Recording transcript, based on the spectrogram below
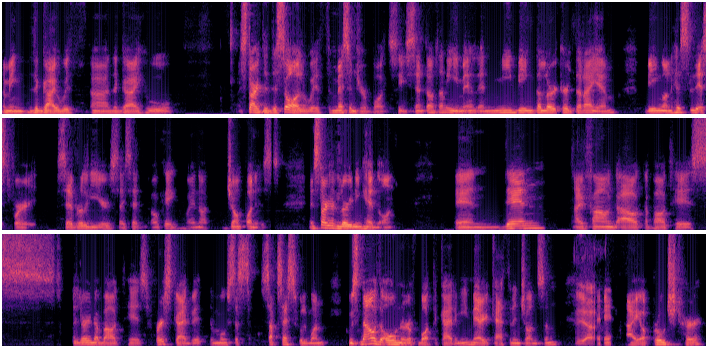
I mean, the guy with, uh, the guy who started this all with messenger bots. He sent out an email and me being the lurker that I am, being on his list for several years, I said, okay, why not jump on this? And started learning head on. And then I found out about his, I learned about his first graduate, the most su- successful one, who's now the owner of Bot Academy, Mary Kathryn Johnson. Yeah. And I approached her,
